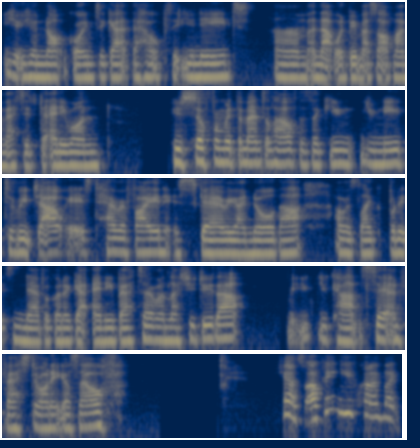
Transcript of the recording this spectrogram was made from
you're not going to get the help that you need. Um, and that would be my sort of my message to anyone who's suffering with the mental health. Is like you you need to reach out. It is terrifying. It is scary. I know that. I was like but it's never going to get any better unless you do that. You, you can't sit and fester on it yourself. Yes i think you've kind of like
